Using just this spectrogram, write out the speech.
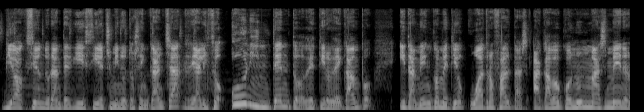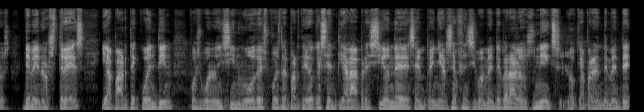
dio acción durante 18 minutos en cancha, realizó un intento de tiro de campo y también cometió cuatro faltas. Acabó con un más menos de menos 3 y aparte Quentin, pues bueno, insinuó después del partido que sentía la presión de desempeñarse ofensivamente para los Knicks, lo que aparentemente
